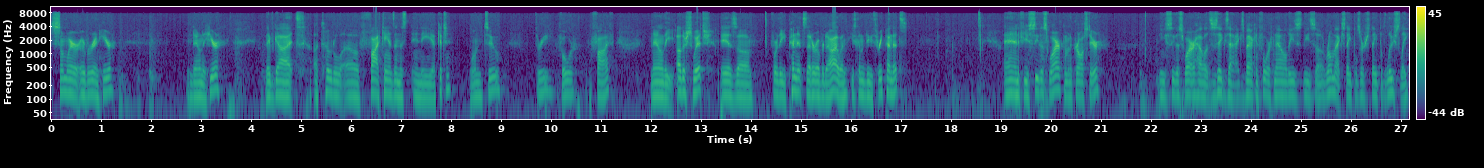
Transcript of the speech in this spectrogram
somewhere over in here and down to here. They've got a total of five cans in the, in the uh, kitchen. One, two, three, four, and five. Now the other switch is uh, for the pendants that are over the island. He's going to do three pendants. And if you see this wire coming across here, you can see this wire how it zigzags back and forth. Now these these uh, Romex staples are stapled loosely.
